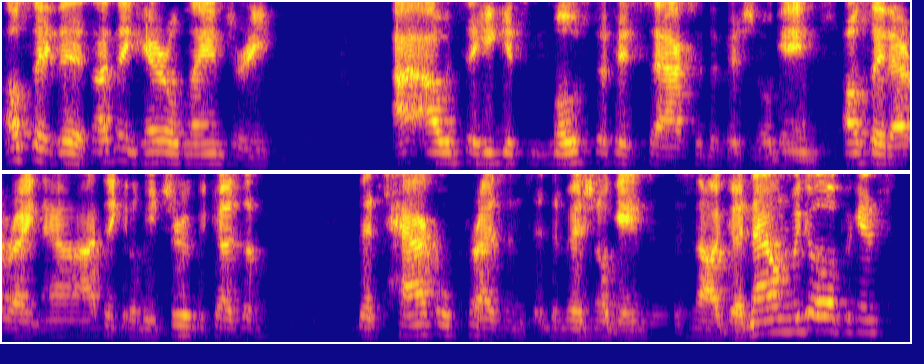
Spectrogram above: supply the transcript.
I'll say this, I think Harold Landry, I, I, would say he gets most of his sacks in divisional games. I'll say that right now, I think it'll be true because of the tackle presence in divisional games is not good. Now, when we go up against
